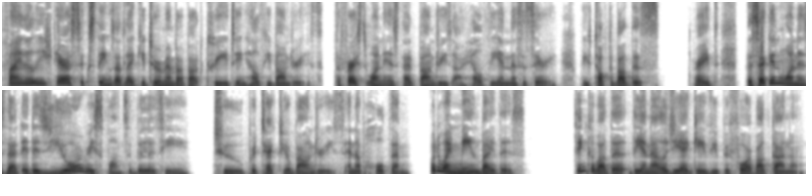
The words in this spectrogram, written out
Finally, here are six things I'd like you to remember about creating healthy boundaries. The first one is that boundaries are healthy and necessary. We've talked about this, right? The second one is that it is your responsibility to protect your boundaries and uphold them. What do I mean by this? Think about the, the analogy I gave you before about Ghana.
